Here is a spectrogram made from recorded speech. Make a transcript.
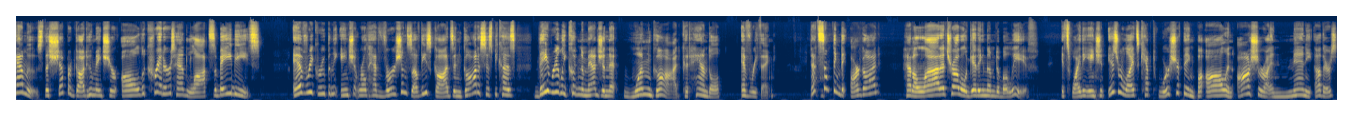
Tammuz, the shepherd god who made sure all the critters had lots of babies. Every group in the ancient world had versions of these gods and goddesses because they really couldn't imagine that one god could handle everything. That's something that our God had a lot of trouble getting them to believe. It's why the ancient Israelites kept worshiping Baal and Asherah and many others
